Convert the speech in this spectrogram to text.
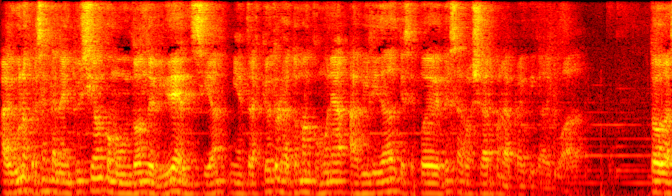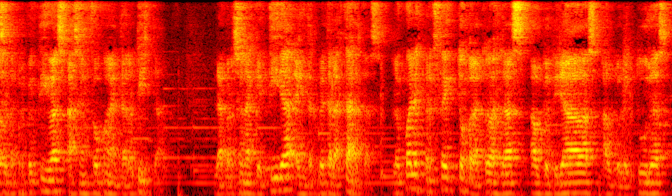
algunos presentan la intuición como un don de evidencia, mientras que otros la toman como una habilidad que se puede desarrollar con la práctica adecuada. Todas estas perspectivas hacen foco en el tarotista, la persona que tira e interpreta las cartas, lo cual es perfecto para todas las autotiradas, autolecturas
